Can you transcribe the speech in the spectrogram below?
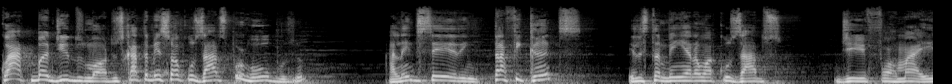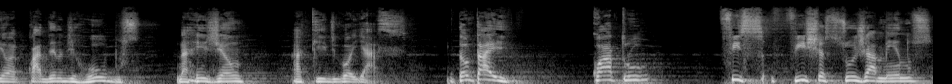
Quatro bandidos mortos. Os caras também são acusados por roubos, viu? Além de serem traficantes, eles também eram acusados de formar aí uma quadrilha de roubos na região aqui de Goiás. Então tá aí. Quatro fichas sujas a menos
